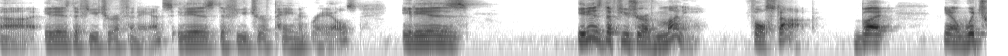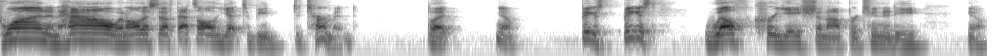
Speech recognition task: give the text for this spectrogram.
Uh, it is the future of finance. It is the future of payment rails. It is it is the future of money full stop. But you know which one and how and all that stuff that's all yet to be determined. But you know biggest biggest wealth creation opportunity you know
